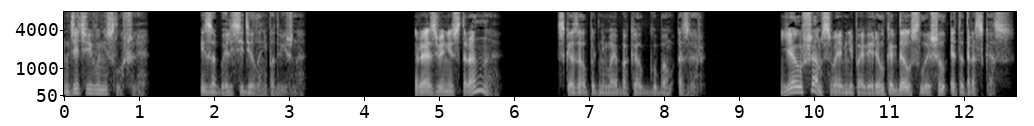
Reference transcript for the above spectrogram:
Дети его не слушали. Изабель сидела неподвижно. «Разве не странно?» — сказал, поднимая бокал к губам Азер. «Я ушам своим не поверил, когда услышал этот рассказ».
